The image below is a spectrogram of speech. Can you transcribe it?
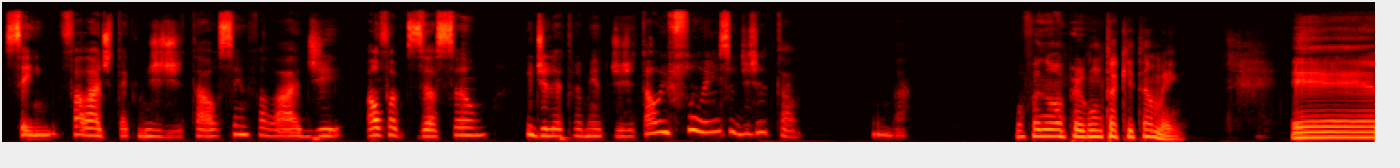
sem falar de tecnologia digital, sem falar de alfabetização e de letramento digital e fluência digital. Não dá. Vou fazer uma pergunta aqui também. É...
